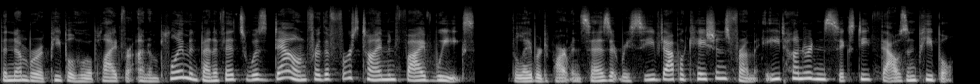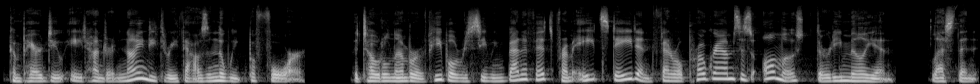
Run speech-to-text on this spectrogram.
The number of people who applied for unemployment benefits was down for the first time in five weeks. The Labor Department says it received applications from 860,000 people, compared to 893,000 the week before. The total number of people receiving benefits from eight state and federal programs is almost 30 million. Less than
